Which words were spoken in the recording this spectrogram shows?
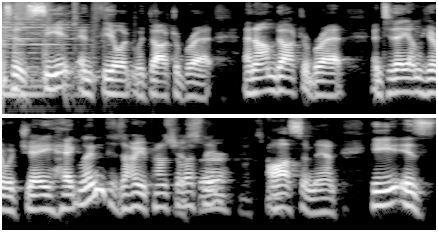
to See It and Feel It with Dr. Brett. And I'm Dr. Brett. And today I'm here with Jay Hegland. Is that how you pronounce your Yes, last name? sir. Good. Awesome, man. He is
